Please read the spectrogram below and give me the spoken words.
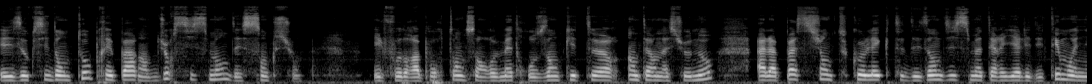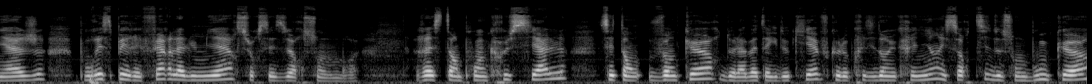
et les Occidentaux préparent un durcissement des sanctions. Il faudra pourtant s'en remettre aux enquêteurs internationaux, à la patiente collecte des indices matériels et des témoignages pour espérer faire la lumière sur ces heures sombres. Reste un point crucial, c'est en vainqueur de la bataille de Kiev que le président ukrainien est sorti de son bunker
